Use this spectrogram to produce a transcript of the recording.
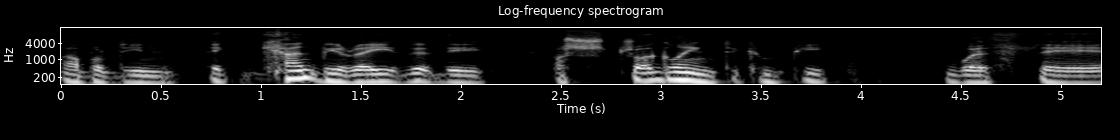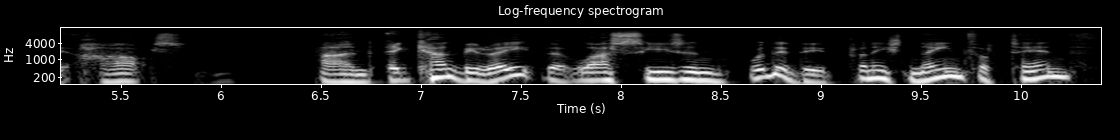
Aberdeen. It can't be right that they are struggling to compete with uh, Hearts. And it can't be right that last season, what did they finish ninth or tenth?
